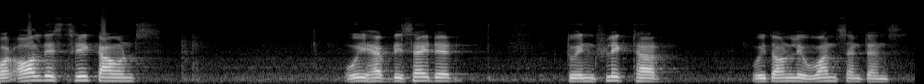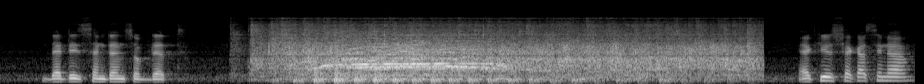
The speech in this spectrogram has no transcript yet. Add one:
For all these three counts, we have decided to inflict her with only one sentence, that is sentence of death. Accused Sheikh Hasina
